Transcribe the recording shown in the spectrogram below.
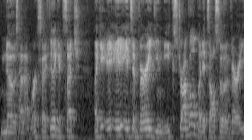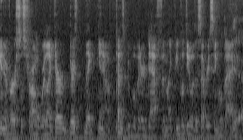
knows how that works. I feel like it's such like it, it, it's a very unique struggle, but it's also a very universal struggle. Where like there there's like you know tons of people that are deaf and like people deal with this every single day. Yeah.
